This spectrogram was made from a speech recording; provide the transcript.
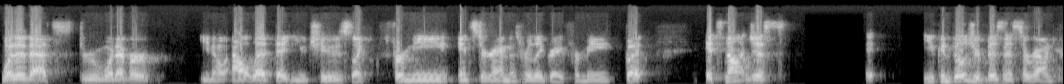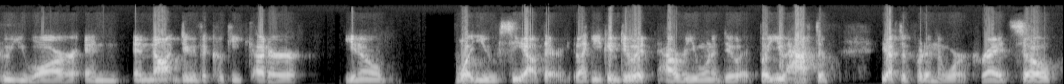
whether that's through whatever you know outlet that you choose like for me instagram is really great for me but it's not just you can build your business around who you are and and not do the cookie cutter you know what you see out there like you can do it however you want to do it but you have to you have to put in the work right so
